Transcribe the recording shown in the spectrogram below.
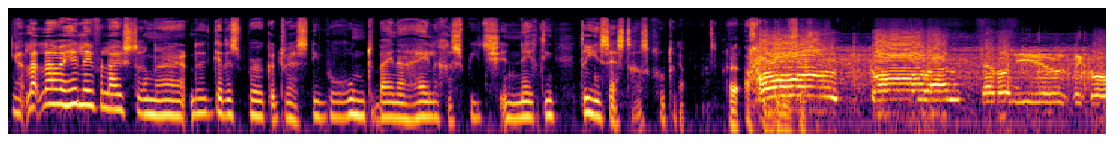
Ja, laten we heel even luisteren naar de Gettysburg Address. Die beroemd, bijna heilige speech in 1963, als ik goed heb. Ja. Uh, 1863. years ago,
